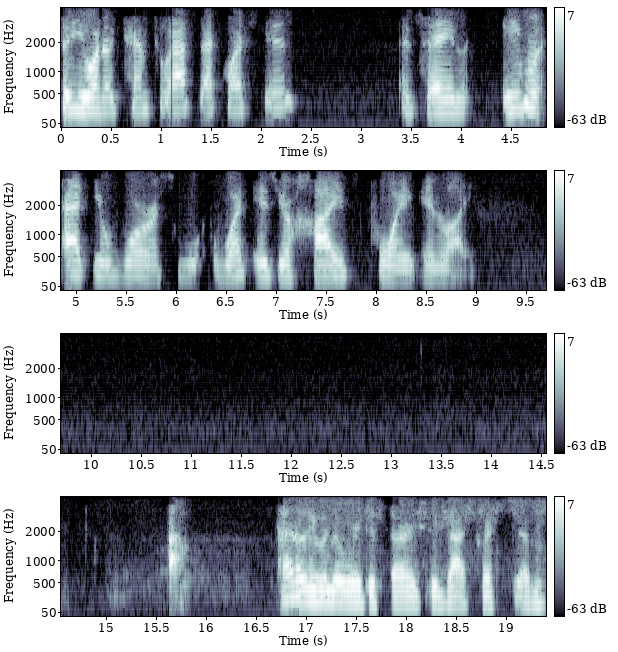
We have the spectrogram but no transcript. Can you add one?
So you want to attempt to ask that question and saying, even at your worst, what is your highest point in life? I don't even know where to start with that question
